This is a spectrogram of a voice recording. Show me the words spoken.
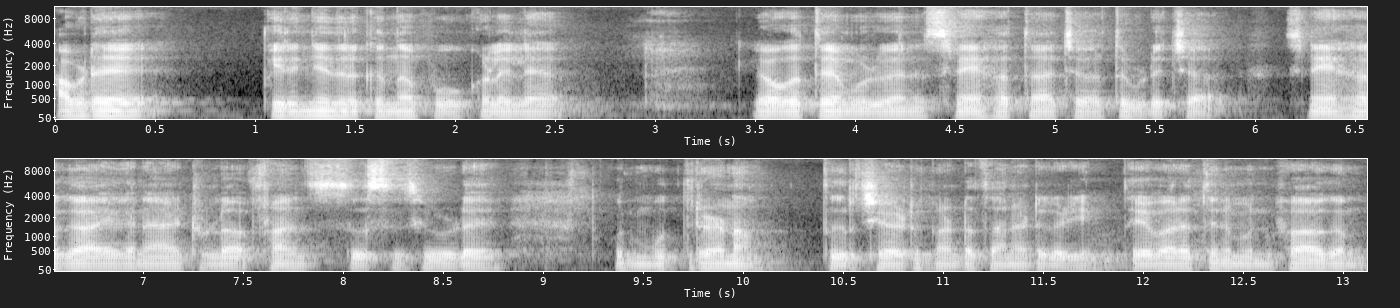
അവിടെ പിരിഞ്ഞു നിൽക്കുന്ന പൂക്കളിൽ ലോകത്തെ മുഴുവൻ സ്നേഹത്താൽ ചേർത്ത് പിടിച്ച സ്നേഹഗായകനായിട്ടുള്ള ഫ്രാൻസിസിയുടെ മുദ്രണം തീർച്ചയായിട്ടും കണ്ടെത്താനായിട്ട് കഴിയും. ദേവാലയത്തിന് മുൻഭാഗം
